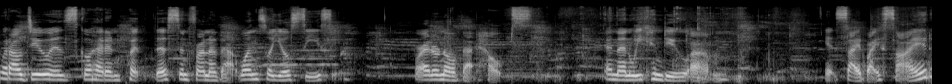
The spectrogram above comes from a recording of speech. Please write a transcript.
What I'll do is go ahead and put this in front of that one so you'll see. Or I don't know if that helps. And then we can do um, it side by side.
